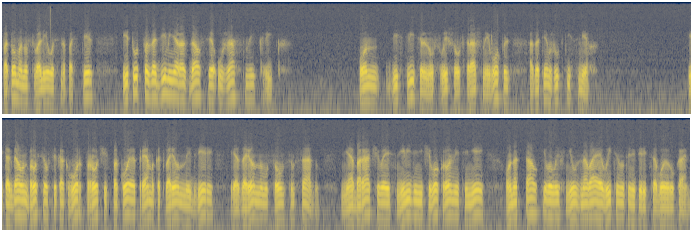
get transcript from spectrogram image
потом оно свалилось на постель, и тут позади меня раздался ужасный крик — он действительно услышал страшный вопль, а затем жуткий смех. И тогда он бросился, как вор, прочь из покоя, прямо к отворенной двери и озаренному солнцем саду. Не оборачиваясь, не видя ничего, кроме теней, он отталкивал их, не узнавая вытянутыми перед собой руками.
